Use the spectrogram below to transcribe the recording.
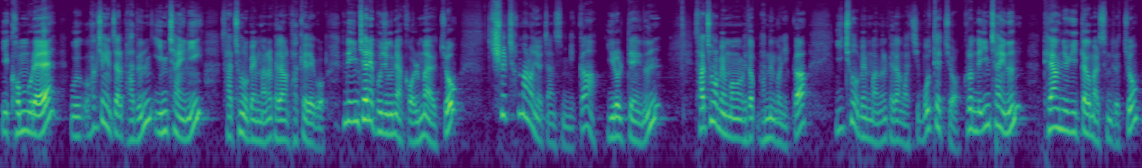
이 건물에 확정일자를 받은 임차인이 4,500만 원을 배당을 받게 되고 근데 임차인의 보증금이 아까 얼마였죠? 7천만 원이었지 않습니까? 이럴 때에는 4,500만 원 배당 받는 거니까 2,500만 원을 배당받지 못했죠. 그런데 임차인은 대항력이 있다고 말씀드렸죠.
